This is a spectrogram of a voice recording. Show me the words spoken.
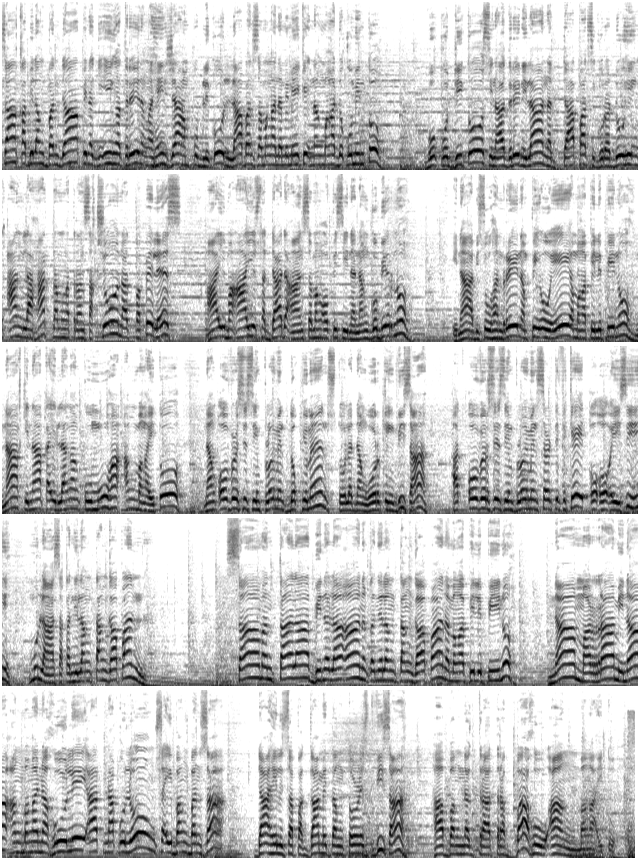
Sa kabilang banda, pinag-iingat rin ng ahensya ang publiko laban sa mga namimiki ng mga dokumento. Bukod dito, sinadri nila na dapat siguraduhin ang lahat ng mga transaksyon at papeles ay maayos na dadaan sa mga opisina ng gobyerno. Inaabisuhan rin ng POA ang mga Pilipino na kinakailangang kumuha ang mga ito ng Overseas Employment Documents tulad ng Working Visa at Overseas Employment Certificate o OAC mula sa kanilang tanggapan. Samantala, binalaan ng kanilang tanggapan ng mga Pilipino na marami na ang mga nahuli at nakulong sa ibang bansa dahil sa paggamit ng tourist visa habang nagtratrabaho ang mga ito.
